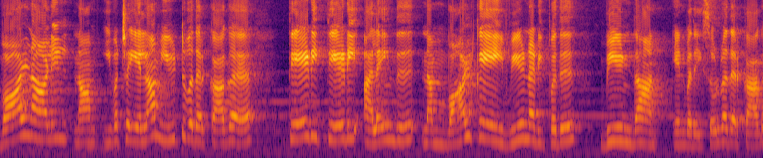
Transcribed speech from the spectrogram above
வாழ்நாளில் நாம் இவற்றையெல்லாம் ஈட்டுவதற்காக தேடி தேடி அலைந்து நம் வாழ்க்கையை வீணடிப்பது வீண்தான் என்பதை சொல்வதற்காக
